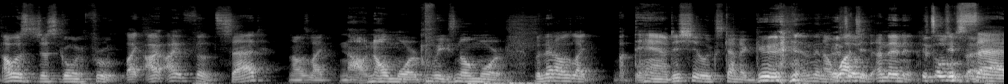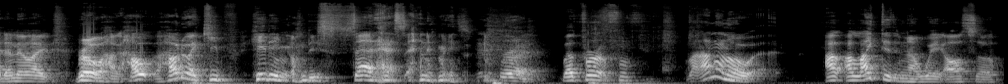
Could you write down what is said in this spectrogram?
I was just going through. Like I, I felt sad, And I was like, no, no more, please, no more. But then I was like, but damn, this shit looks kind of good. and then I It's watch it, and then it, it's also sad. sad. And then like, bro, how, how how do I keep hitting on these sad ass animes? Right. But for for, but I don't know. I, I liked it in a way also.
